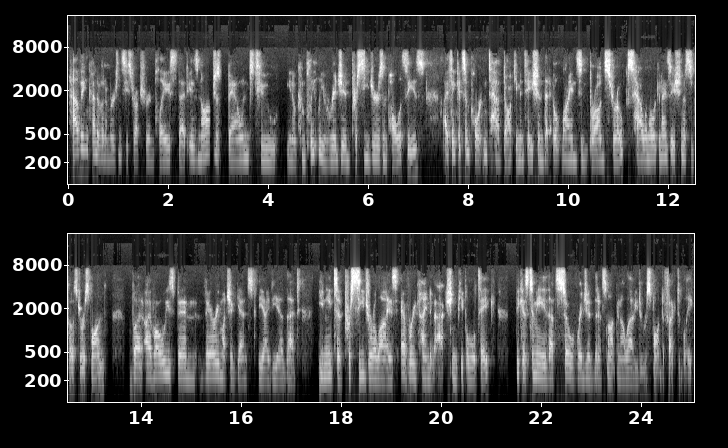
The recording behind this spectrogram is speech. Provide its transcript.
having kind of an emergency structure in place that is not just bound to, you know, completely rigid procedures and policies, I think it's important to have documentation that outlines in broad strokes how an organization is supposed to respond. But I've always been very much against the idea that you need to proceduralize every kind of action people will take because to me that's so rigid that it's not going to allow you to respond effectively.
